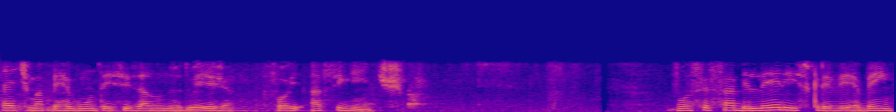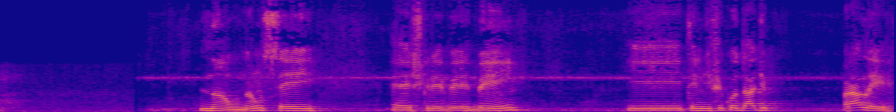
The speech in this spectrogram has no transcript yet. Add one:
sétima pergunta a esses alunos do EJA foi a seguinte: Você sabe ler e escrever bem? Não, não sei é, escrever bem e tenho dificuldade para ler.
